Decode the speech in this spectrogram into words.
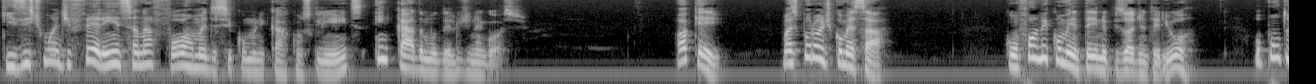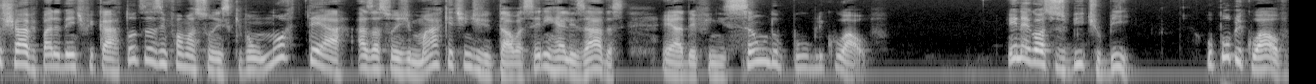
que existe uma diferença na forma de se comunicar com os clientes em cada modelo de negócio. Ok, mas por onde começar? Conforme comentei no episódio anterior, o ponto-chave para identificar todas as informações que vão nortear as ações de marketing digital a serem realizadas é a definição do público-alvo. Em negócios B2B, o público-alvo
